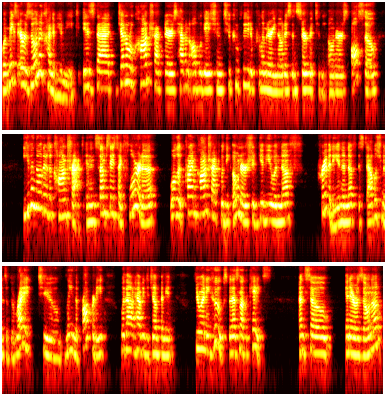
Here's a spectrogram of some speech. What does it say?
What makes Arizona kind of unique is that general contractors have an obligation to complete a preliminary notice and serve it to the owners. Also, even though there's a contract, and in some states like Florida, well, the prime contract with the owner should give you enough privity and enough establishment of the right to lien the property without having to jump any through any hoops, but that's not the case. And so in Arizona,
